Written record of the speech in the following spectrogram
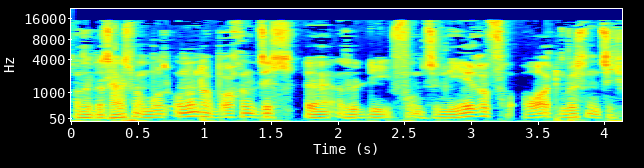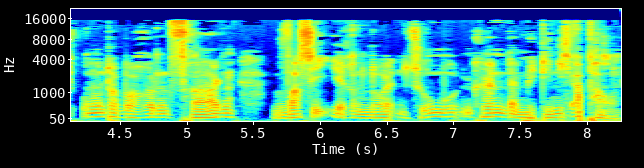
Also das heißt, man muss ununterbrochen sich, äh, also die Funktionäre vor Ort müssen sich ununterbrochen fragen, was sie ihren Leuten zumuten können, damit die nicht abhauen.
